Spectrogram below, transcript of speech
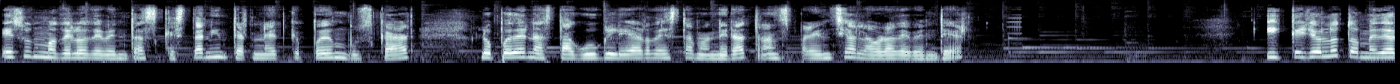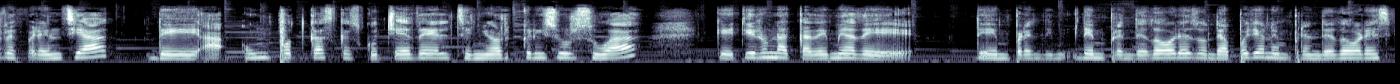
es un modelo de ventas que está en internet, que pueden buscar, lo pueden hasta googlear de esta manera, transparencia a la hora de vender. Y que yo lo tomé de referencia de un podcast que escuché del señor Chris Ursua, que tiene una academia de, de, emprendedores, donde apoyan emprendedores.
